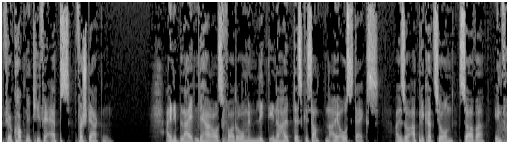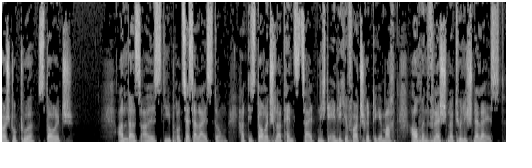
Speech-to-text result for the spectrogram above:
für kognitive Apps verstärken. Eine bleibende Herausforderung liegt innerhalb des gesamten IO-Stacks, also Applikation, Server, Infrastruktur, Storage. Anders als die Prozessorleistung hat die Storage-Latenzzeit nicht ähnliche Fortschritte gemacht, auch wenn Flash natürlich schneller ist.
